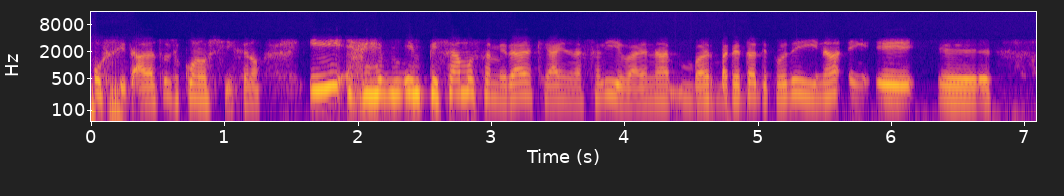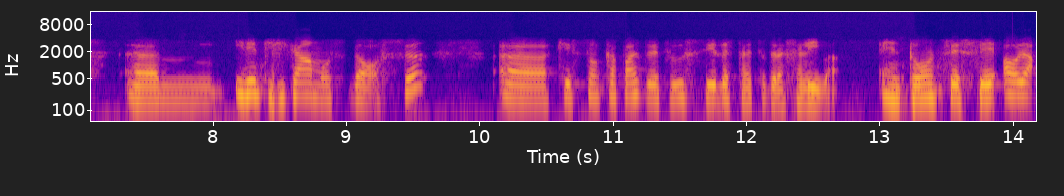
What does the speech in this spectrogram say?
oxidada, entonces con oxígeno. Y eh, empezamos a mirar qué hay en la saliva, hay una var- variedad de proteína y, y, eh, em, identificamos dos eh, que son capaces de reproducir el efecto de la saliva. Entonces, eh, ahora,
